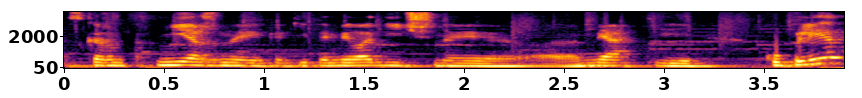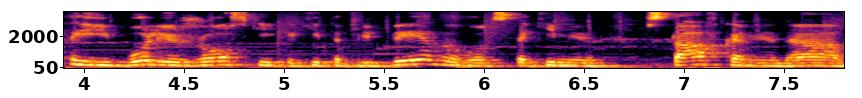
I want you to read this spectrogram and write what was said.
скажем так, нежные, какие-то мелодичные, э, мягкие куплеты и более жесткие какие-то припевы вот с такими вставками, да,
